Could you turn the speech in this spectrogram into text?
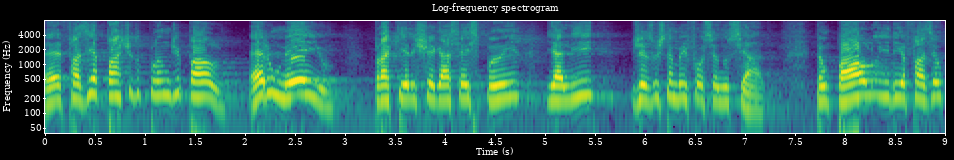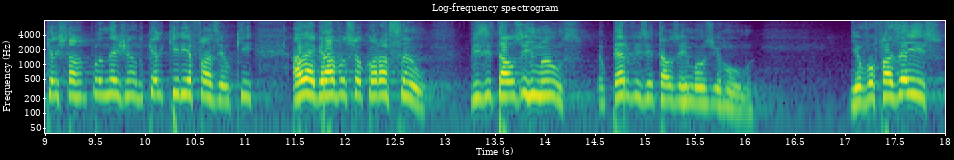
é, fazia parte do plano de Paulo. Era um meio para que ele chegasse à Espanha e ali Jesus também fosse anunciado. Então, Paulo iria fazer o que ele estava planejando, o que ele queria fazer, o que alegrava o seu coração: visitar os irmãos. Eu quero visitar os irmãos de Roma. E eu vou fazer isso.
